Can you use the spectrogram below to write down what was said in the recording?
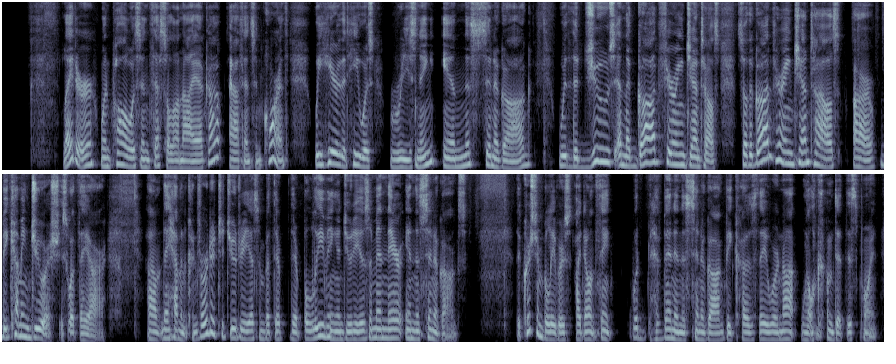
Later, when Paul was in Thessalonica, Athens, and Corinth, we hear that he was reasoning in the synagogue with the Jews and the God fearing Gentiles. So the God fearing Gentiles are becoming Jewish, is what they are. Um, they haven't converted to Judaism, but they're, they're believing in Judaism and they're in the synagogues. The Christian believers, I don't think, would have been in the synagogue because they were not welcomed at this point.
